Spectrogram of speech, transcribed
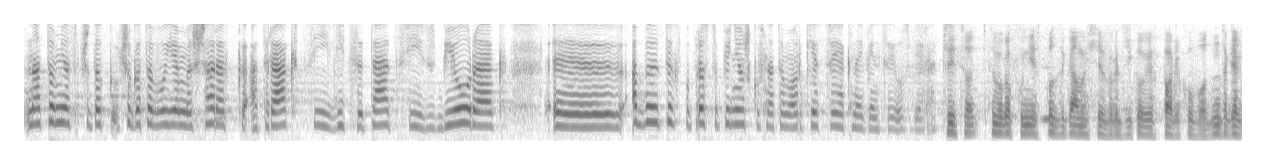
Natomiast przygotowujemy szereg atrakcji, licytacji, zbiórek, yy, aby tych po prostu pieniążków na tę orkiestrę jak najwięcej uzbierać. Czyli co, w tym roku nie spotykamy się w Radzikowie w Parku Wodnym, tak jak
